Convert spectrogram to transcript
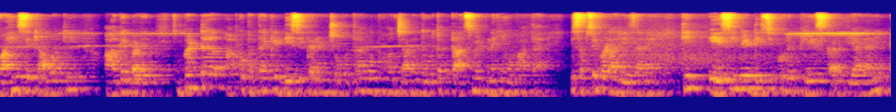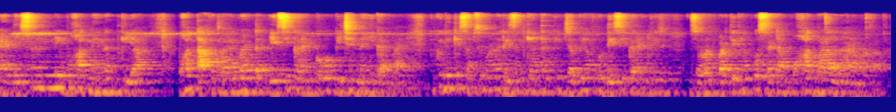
वहीं से क्या हुआ कि आगे बढ़े। बट आपको पता है कि डीसी करंट जो होता है, वो बहुत ज़्यादा दूर तक ट्रांसमिट नहीं हो पाता है। ये सबसे बड़ा रीज़न है कि एसी ने डीसी को रिप्लेस कर दिया, यानी एडिसन ने बहुत मेहनत किया, बहुत ताकत लगाई बट एसी करंट को वो पीछे नहीं कर पाए। क्योंकि देखिए, सबसे बड़ा रीज़न क्या था कि जब भी आपको डीसी करंट की ज़रूरत पड़ती थी, आपको सेटअप बहुत बड़ा लगाना पड़ता था।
